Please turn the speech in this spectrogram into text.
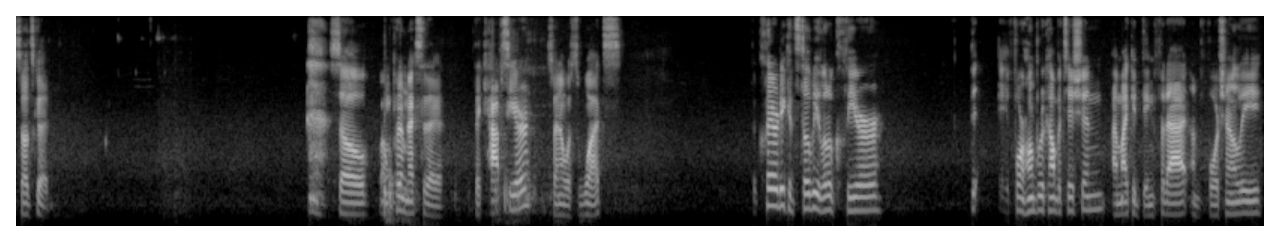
So it's good. so I'm gonna put them next to the, the caps here, so I know what's what. The clarity could still be a little clearer. For homebrew competition, I might get dinged for that, unfortunately.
